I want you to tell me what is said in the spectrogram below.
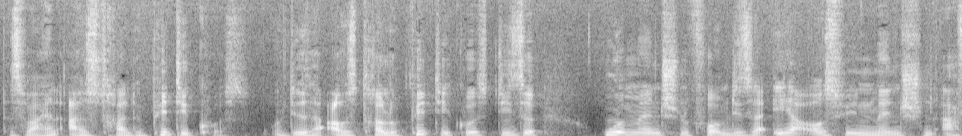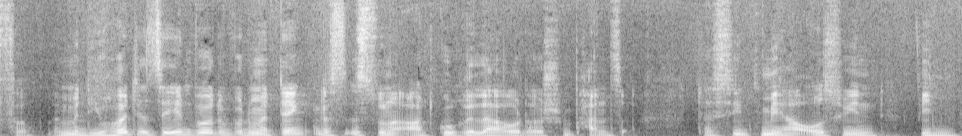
das war ein Australopithecus. Und dieser Australopithecus, diese Urmenschenform, die sah eher aus wie ein Menschenaffe. Wenn man die heute sehen würde, würde man denken, das ist so eine Art Gorilla oder Schimpanse. Das sieht mehr aus wie ein, wie ein,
